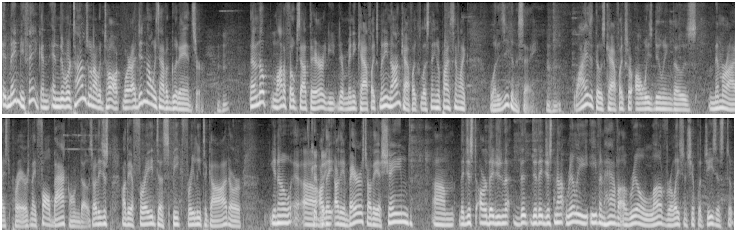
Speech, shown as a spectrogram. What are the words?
it made me think, and and there were times when I would talk where I didn't always have a good answer. Mm-hmm. And I know a lot of folks out there. There are many Catholics, many non-Catholics listening who are probably saying like, "What is he going to say?" Mm-hmm. Why is it those Catholics are always doing those memorized prayers and they fall back on those? Are they just are they afraid to speak freely to God, or you know, uh, are they are they embarrassed? Are they ashamed? Um, they just are they do not, do they just not really even have a real love relationship with Jesus? To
